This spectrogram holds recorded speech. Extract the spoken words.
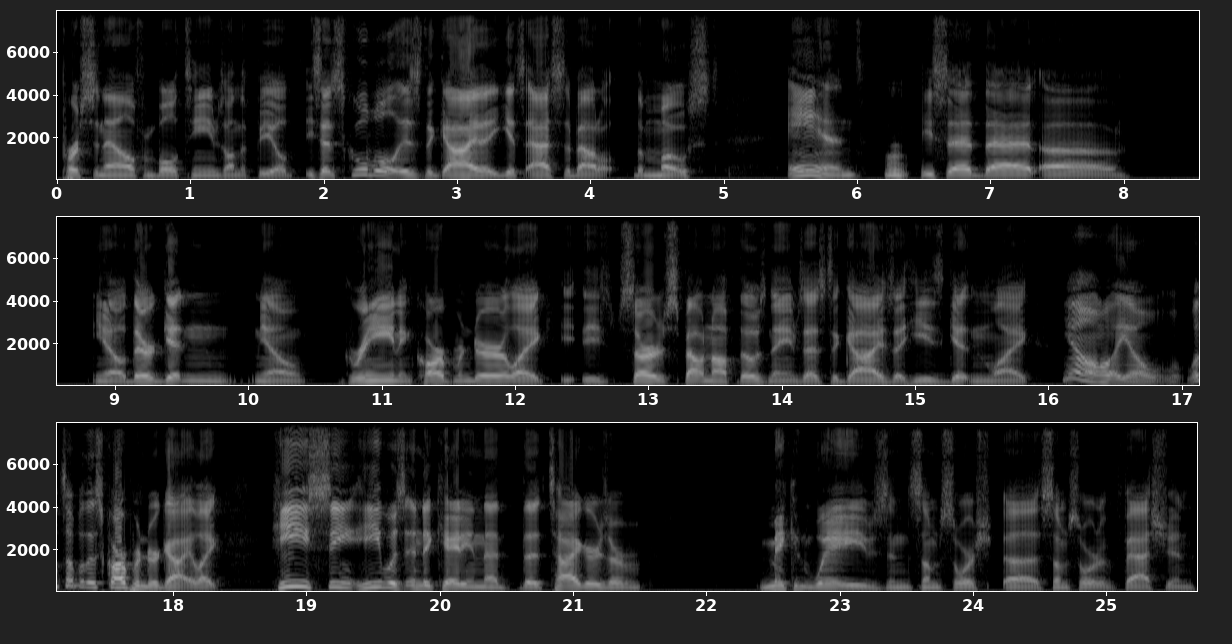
personnel from both teams on the field. He said Skubal is the guy that he gets asked about the most. And hmm. he said that, uh, you know, they're getting, you know, Greene and Carpenter. Like, he started spouting off those names as the guys that he's getting, like, you know, you know, what's up with this Carpenter guy? Like, he see he was indicating that the Tigers are making waves in some sort uh, some sort of fashion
